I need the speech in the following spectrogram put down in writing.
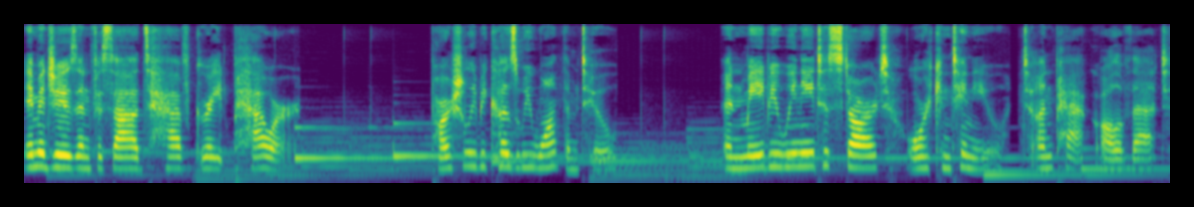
Images and facades have great power, partially because we want them to. And maybe we need to start or continue to unpack all of that.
